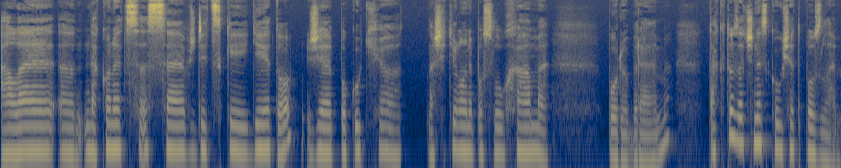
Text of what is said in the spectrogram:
Ale eh, nakonec se vždycky děje to, že pokud eh, naše tělo neposloucháme po dobrém, tak to začne zkoušet po zlém.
